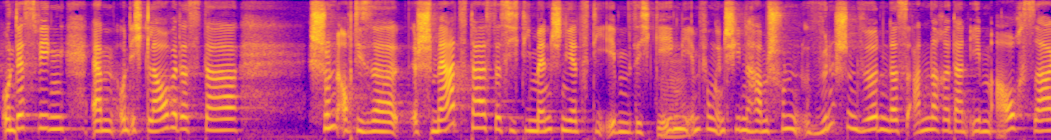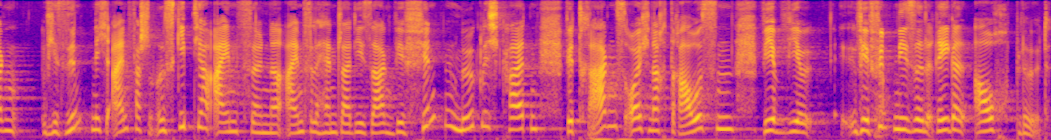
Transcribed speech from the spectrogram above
Und deswegen, ähm, und ich glaube, dass da schon auch dieser Schmerz da ist, dass sich die Menschen jetzt, die eben sich gegen die mhm. Impfung entschieden haben, schon wünschen würden, dass andere dann eben auch sagen, wir sind nicht einverstanden. Und es gibt ja einzelne Einzelhändler, die sagen, wir finden Möglichkeiten, wir tragen es euch nach draußen, wir, wir, wir finden diese Regel auch blöd.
